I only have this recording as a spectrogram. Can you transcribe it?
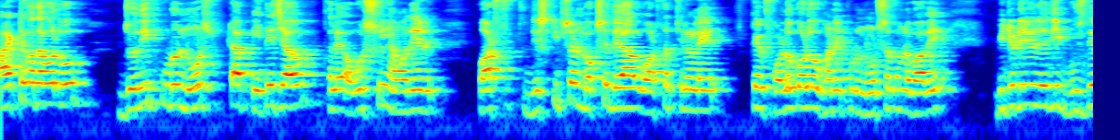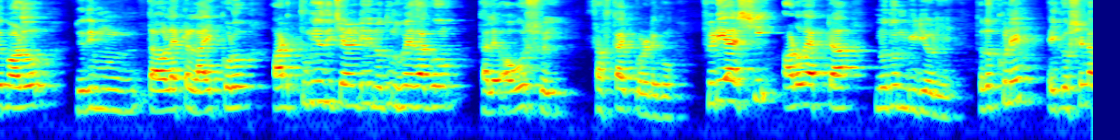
আরেকটা কথা বলব, যদি পুরো নোটসটা পেতে চাও, তাহলে অবশ্যই আমাদের হোয়াটস ডিসক্রিপশান বক্সে দেওয়া হোয়াটসঅ্যাপ চ্যানেলেকে ফলো করো, ওখানে পুরো নোটসটা তোমরা পাবে। ভিডিওটি যদি বুঝতে পারো যদি তাহলে একটা লাইক করো। আর তুমি যদি চ্যানেলটিতে নতুন হয়ে থাকো, তাহলে অবশ্যই সাবস্ক্রাইব করে রেখো। ফিরে আসছি আরও একটা নতুন ভিডিও নিয়ে। ততক্ষণে এই কোশ্চেনটা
